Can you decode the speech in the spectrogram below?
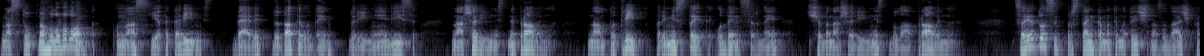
Наступна головоломка. У нас є така рівність. 9 додати 1 дорівнює 8. Наша рівність неправильна. Нам потрібно перемістити один сірник, щоб наша рівність була правильною. Це є досить простенька математична задачка,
